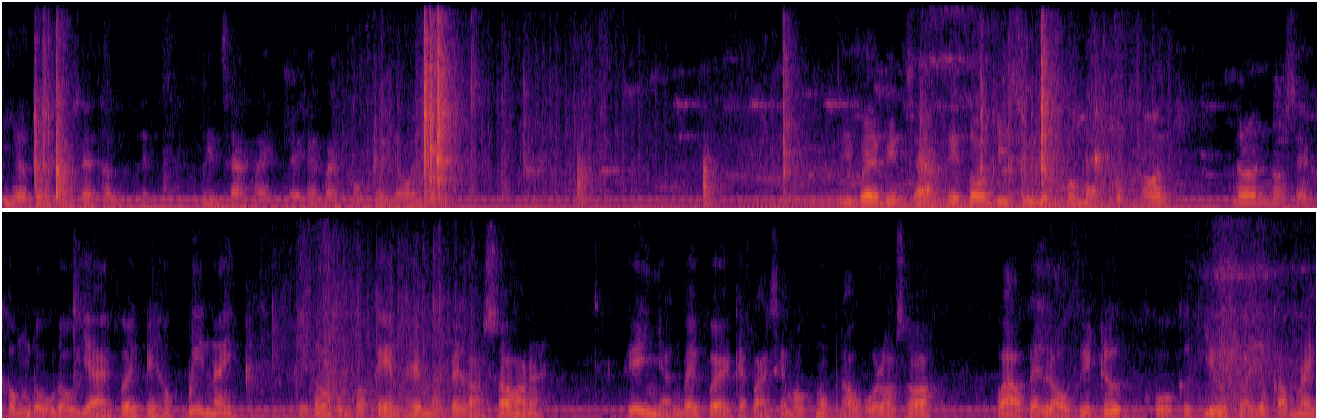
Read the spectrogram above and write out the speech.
Bây giờ tôi cũng sẽ thử pin sạc này để các bạn cùng theo dõi. Thì về pin sạc thì tôi chỉ sử dụng có một cục thôi, nên nó sẽ không đủ độ dài với cái hộp pin này. Thì tôi cũng có kèm thêm một cái lò xo nè khi nhận bếp về, các bạn sẽ móc một đầu của lò xo vào cái lỗ phía trước của cực dương và dấu cộng này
